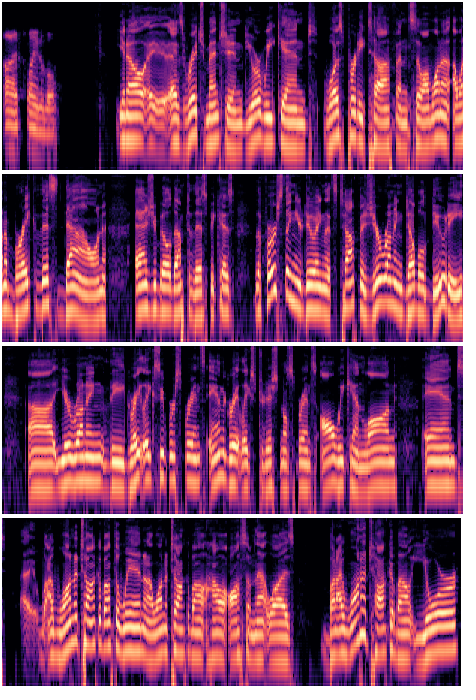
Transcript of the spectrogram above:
unexplainable. You know, as Rich mentioned, your weekend was pretty tough, and so I want to I want to break this down as you build up to this because the first thing you're doing that's tough is you're running double duty. Uh, you're running the Great Lakes Super Sprints and the Great Lakes Traditional Sprints all weekend long, and I, I want to talk about the win and I want to talk about how awesome that was, but I want to talk about your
